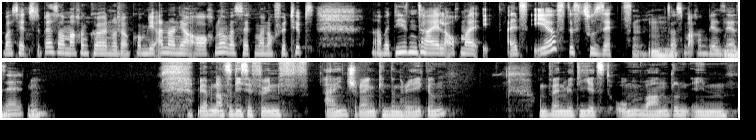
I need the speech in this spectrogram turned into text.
was hättest du besser machen können? Oder kommen die anderen ja auch, ne? Was hätten wir noch für Tipps? Aber diesen Teil auch mal als erstes zu setzen, mhm. das machen wir sehr mhm. selten. Wir haben also diese fünf einschränkenden Regeln. Und wenn wir die jetzt umwandeln in,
